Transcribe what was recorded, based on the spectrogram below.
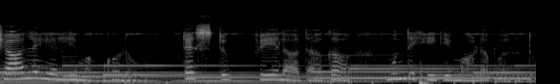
ಶಾಲೆಯಲ್ಲಿ ಮಕ್ಕಳು ಟೆಸ್ಟ್ ಫೇಲ್ ಆದಾಗ ಮುಂದೆ ಹೀಗೆ ಮಾಡಬಾರದು.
